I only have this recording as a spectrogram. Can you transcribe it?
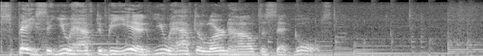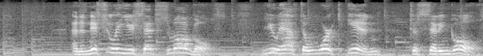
space that you have to be in. You have to learn how to set goals. And initially you set small goals. You have to work in to setting goals.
